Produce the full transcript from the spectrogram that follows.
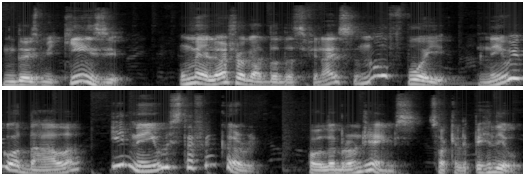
em 2015, o melhor jogador das finais não foi nem o Igodala e nem o Stephen Curry. Foi o LeBron James. Só que ele perdeu.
